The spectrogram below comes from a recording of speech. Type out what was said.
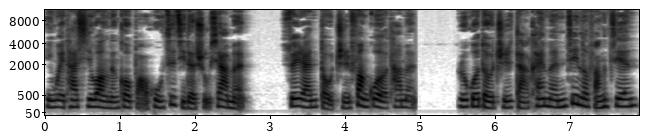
因为他希望能够保护自己的属下们。虽然斗直放过了他们，如果斗直打开门进了房间，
